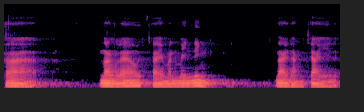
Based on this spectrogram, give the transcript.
ถ้านั่งแล้วใจมันไม่นิ่ง ได้ดังใจเนี่ย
